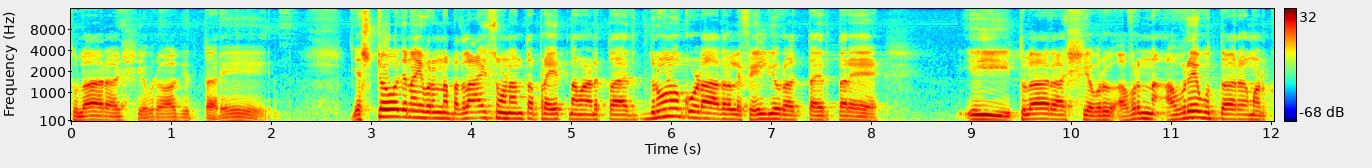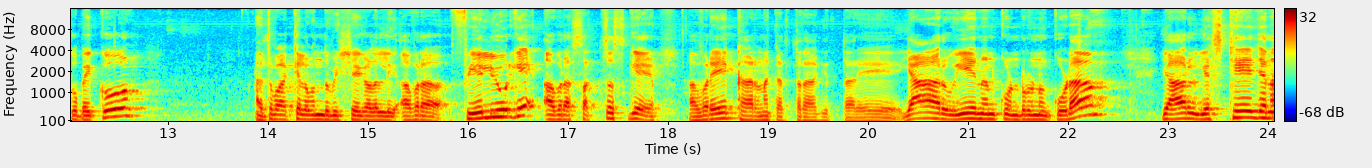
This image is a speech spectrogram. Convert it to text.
ತುಲಾರಾಶಿಯವರು ಆಗಿರ್ತಾರೆ. ಎಷ್ಟೋ ಜನ ಇವರನ್ನು ಬದಲಾಯಿಸೋಣ ಅಂತ ಪ್ರಯತ್ನ ಮಾಡ್ತಾ ಇದ್ರೂ ಕೂಡ ಅದರಲ್ಲಿ ಫೇಲ್ಯೂರ್ ಆಗ್ತಾ ಇರ್ತಾರೆ. ಈ ತುಲಾರಾಶಿಯವರು ಅವರನ್ನು ಅವರೇ ಉದ್ಧಾರ ಮಾಡ್ಕೋಬೇಕು. ಅಥವಾ ಕೆಲವೊಂದು ವಿಷಯಗಳಲ್ಲಿ ಅವರ ಫೇಲ್ಯೂರ್ಗೆ ಅವರ ಸಕ್ಸಸ್ಗೆ ಅವರೇ ಕಾರಣಕರ್ತರಾಗಿರ್ತಾರೆ. ಯಾರು ಏನು ಅಂದ್ಕೊಂಡ್ರೂ ಕೂಡ ಯಾರು ಎಷ್ಟೇ ಜನ,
